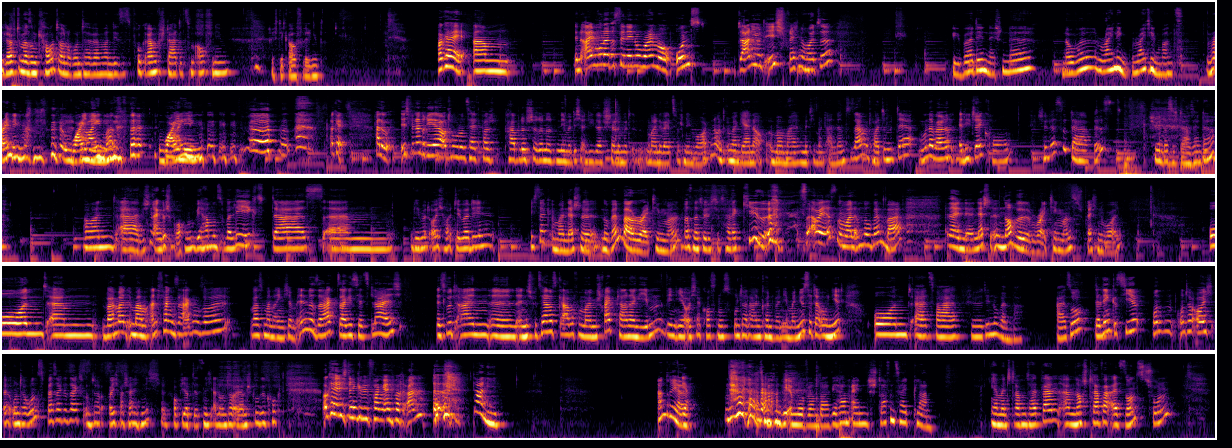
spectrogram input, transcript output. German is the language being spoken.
Hier läuft immer so ein Countdown runter, wenn man dieses Programm startet zum Aufnehmen. Richtig aufregend. Okay, ähm, in einem Monat ist der NaNoWriMo und Dani und ich sprechen heute Über den National Novel Writing, Writing Month. Whining Month. Whining. Month. Whining. okay. Hallo, ich bin Andrea, Autorin und Self-Publisherin und nehme dich an dieser Stelle mit in meine Welt zwischen den Worten und immer gerne auch immer mal mit jemand anderem zusammen und heute mit der wunderbaren Ellie J. Cole. Schön, dass du da bist. Schön, dass ich da sein darf. Und äh, wie schon angesprochen, wir haben uns überlegt, dass ähm, wir mit euch heute über den, ich sag immer National November Writing Month, was natürlich totaler Käse ist, aber erst nur mal im November, nein, der National Novel Writing Month sprechen wollen. Und ähm, weil man immer am Anfang sagen soll, was man eigentlich am Ende sagt, sage ich es jetzt gleich. Es wird ein, äh, eine Spezialausgabe von meinem Schreibplaner geben, den ihr euch ja kostenlos runterladen könnt, wenn ihr mein Newsletter abonniert. Und äh, zwar für den November. Also, der Link ist hier unten unter euch, äh, unter uns besser gesagt, unter euch wahrscheinlich nicht. Ich hoffe, ihr habt jetzt nicht alle unter euren Stuhl geguckt. Okay, ich denke, wir fangen einfach an. Äh, Dani. Andrea, Ja. was machen wir im November? Wir haben einen straffen Zeitplan. Ja, mein straffen Zeitplan, ähm, noch straffer als sonst schon.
